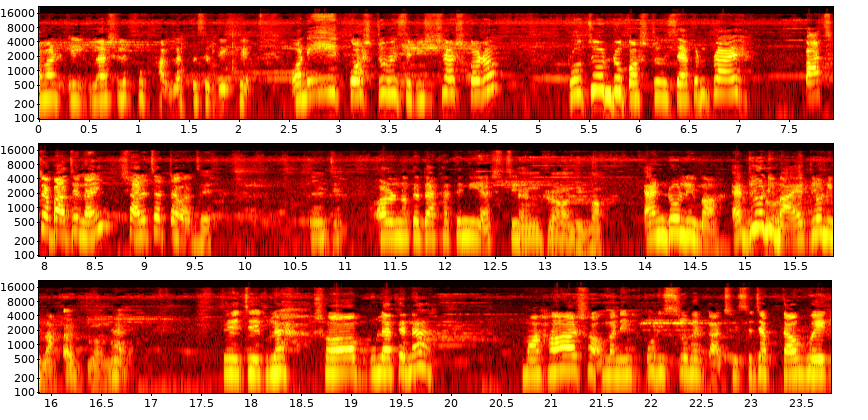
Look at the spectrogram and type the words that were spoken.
আমার এইগুলো আসলে খুব ভালো লাগতেছে দেখে। অনেক কষ্ট হয়েছে বিশ্বাস করো। প্রচণ্ড কষ্ট হয়েছে। এখন প্রায় পাঁচটা বাজে নাই সাড়ে চারটা বাজে। এই যে অরণ্যকে দেখাতে নিয়ে আসছি। অ্যান্ড্রানিমা। অ্যান্ড্রোলিমা অ্যাগ্লোনিমা অ্যাগ্লোনিমা হ্যাঁ। তো এই যে এগুলা সবগুলাকে না মহা স- মানে পরিশ্রমের কাজ হয়েছে। যাক তাও হয়ে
